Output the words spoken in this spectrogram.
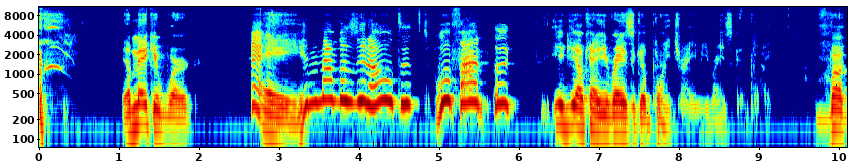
He'll make it work. Hey, in the numbers, you know, th- we'll find. Look, you, okay, you raise a good point, Dream. You raise a good point. But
